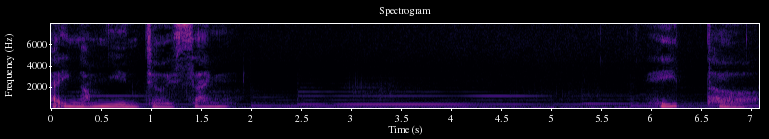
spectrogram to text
Hãy ngắm nhìn trời xanh. Hít thở.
